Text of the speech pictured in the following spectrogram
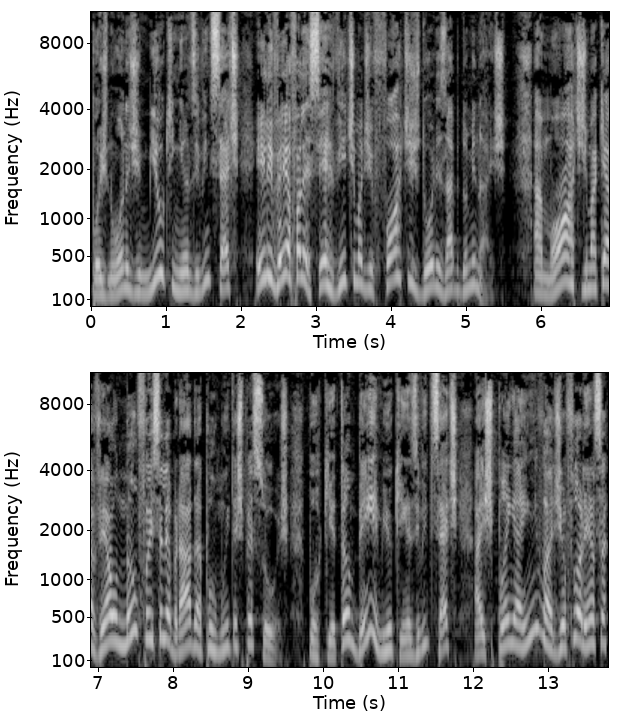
pois no ano de 1527 ele veio a falecer vítima de fortes dores abdominais. A morte de Maquiavel não foi celebrada por muitas pessoas, porque também em 1527 a Espanha invadiu Florença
